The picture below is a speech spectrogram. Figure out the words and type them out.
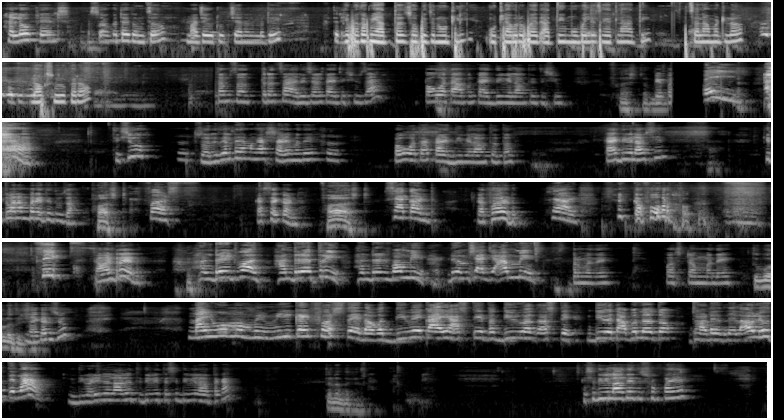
Hello friends स्वागत आहे तुमचं माझ्या यूट्यूब चॅनलमध्ये तर हे बघा मी आत्ताच झोपेतून उठली. उठल्याबरोबर आधी मोबाईलच घेतला हाती चला म्हटलं आधी ब्लॉग सुरू करावं. प्रथम सत्राचा रिझल्ट आहे तिशूचा पाहू आता आपण काय दिवे लावते तिशू फर्स्ट पेपर तिशू तुझा रिझल्ट आहे मग आज शाळेमध्ये? पाहू आता काय दिवे लावत तर. काय दिवे लावशील? कितवा नंबर येते तुझा? फर्स्ट फर्स्ट का सेकंड फर्स्ट सेकंड का थर्ड थर्ड का फोर्थ सिक्स का hundred hundred one hundred three hundred mummy ढमशाची आम्मी मध्ये फर्स्ट टर्ममध्ये. तू बोलत होती नाही का तिशू नाही हो मम्मी मी काही फर्स्ट आहे ना मग दिवे काय असते तर दिवस असते. दिवे आपण तर झाडाने लावले होते ना. दिवाळीला लावले होते दिवे तसे दिवे लावता का? दाखव. कसे दिवे लावता येते सोप्पा आहे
